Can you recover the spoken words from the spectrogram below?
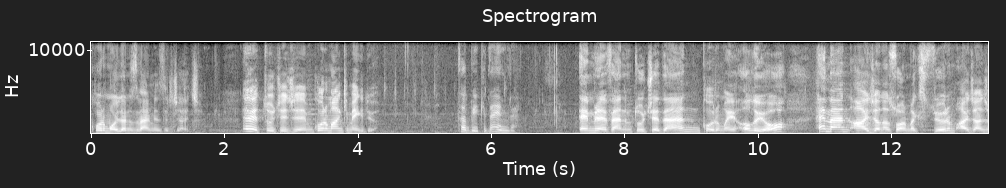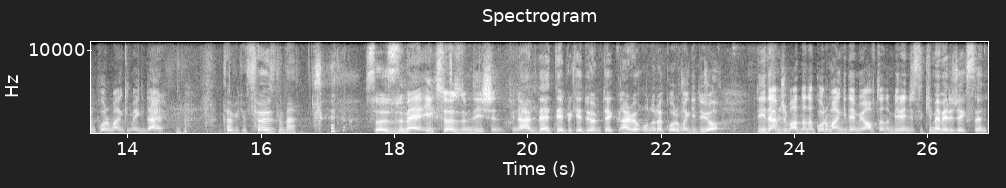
Koruma oylarınızı vermenizi rica edeceğim. Evet Tuğçe'cim, koruman kime gidiyor? Tabii ki de Emre. Emre efendim Tuğçe'den korumayı alıyor. Hemen Aycan'a sormak istiyorum. Aycan'cığım koruman kime gider? Tabii ki sözlüme. Sözlüme ilk sözlüm değişin finalde. Tebrik ediyorum tekrar ve Onur'a koruma gidiyor. Didemciğim Adnan'a koruman gidemiyor. Haftanın birincisi kime vereceksin?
